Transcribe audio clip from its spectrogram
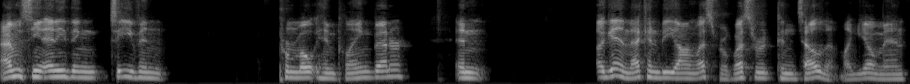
I haven't seen anything to even promote him playing better. And again, that can be on Westbrook. Westbrook can tell them, like, yo, man,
